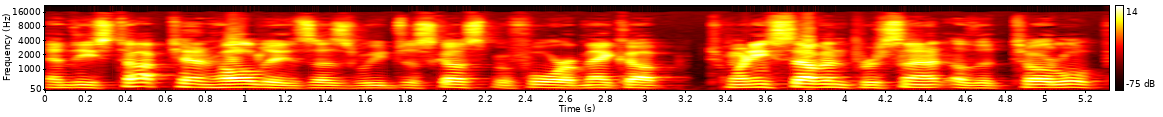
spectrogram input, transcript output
and these top 10 holdings, as we've discussed before, make up 27% of the total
